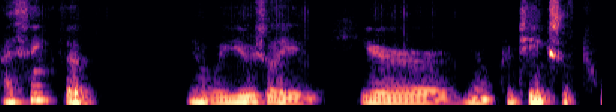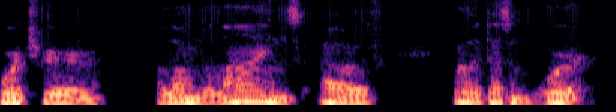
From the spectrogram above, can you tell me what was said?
I think that you know we usually hear you know critiques of torture along the lines of well it doesn't work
